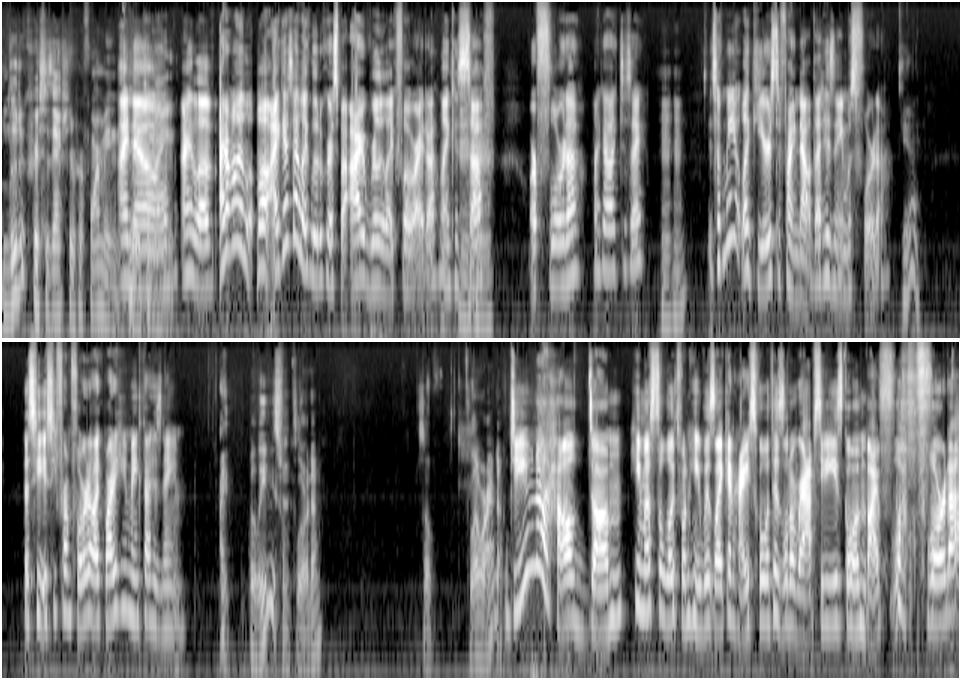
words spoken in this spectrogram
Ludacris is actually performing. I know. I love. I don't really. Well, I guess I like Ludacris, but I really like Flo Rida, like his Mhm. stuff, or Florida, like I like to say. Mm-hmm. It took me like years to find out that his name was Florida. Yeah. Does he is he from Florida? Like why did he make that his name? I believe he's from Florida. So, Flo Rida. Do you know how dumb he must have looked when he was like in high school with his little rap CDs going by Flo- Florida?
